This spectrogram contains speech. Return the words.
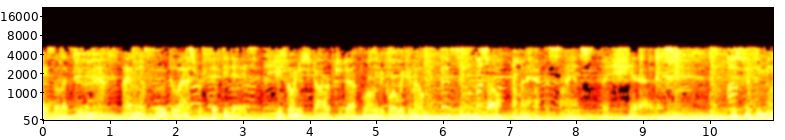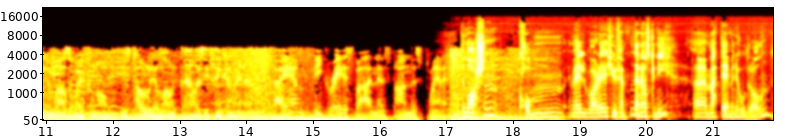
Okay, so let's do the math. I have enough food to last for 50 days. He's going to starve to death long before we can help. So, I'm gonna have to science the shit out of this. He's 50 million miles away from home. He's totally alone. What the hell is he thinking right now? I am the greatest botanist on this planet. The Martian kom vel, var det 2015? Den er ganske ny. Uh, Matt Damon i hovedrollen.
